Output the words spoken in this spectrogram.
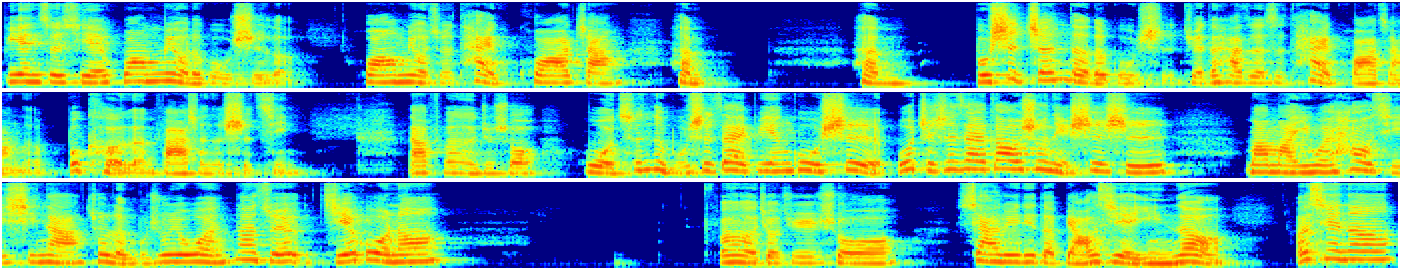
编这些荒谬的故事了。荒谬就是太夸张，很很不是真的的故事，觉得他这是太夸张了，不可能发生的事情。”那芬儿就说：“我真的不是在编故事，我只是在告诉你事实。”妈妈因为好奇心啊，就忍不住又问：“那结结果呢？”芬儿就继续说：“夏绿蒂的表姐赢了，而且呢，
